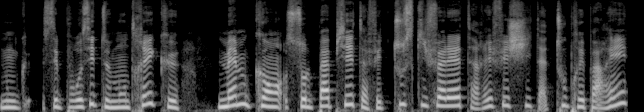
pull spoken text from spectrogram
Donc c'est pour aussi te montrer que même quand sur le papier, tu as fait tout ce qu'il fallait, tu as réfléchi, tu as tout préparé,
